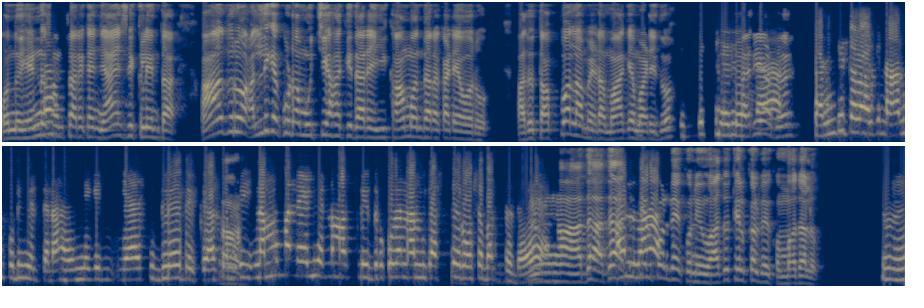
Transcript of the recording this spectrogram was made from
ಒಂದು ಹೆಣ್ಣು ಸಂಸಾರಕ್ಕೆ ನ್ಯಾಯ ಸಿಕ್ಲಿ ಅಂತ. ಆದ್ರೂ ಅಲ್ಲಿಗೆ ಕೂಡ ಮುಚ್ಚಿ ಹಾಕಿದ್ದಾರೆ ಈ ಕಾಮಂದರ ಕಡೆಯವರು ಅದು ತಪ್ಪಲ್ಲ ಮೇಡಮ್. ಹಾಗೆ ಮಾಡಿದ್ದು. ಖಂಡಿತವಾಗಿ ನಾನು ಕೂಡ ಹೇಳ್ತೇನೆ. ಹೆಣ್ಣಿಗೆ ನ್ಯಾಯ ಸಿಗ್ಲೇಬೇಕು. ಯಾಕಂದ್ರೆ ನಮ್ಮ ಮನೆಯಲ್ಲಿ ಹೆಣ್ಣು ಮಕ್ಳು ಇದ್ರು ಕೂಡ ನಮ್ಗೆ ಅಷ್ಟೇ ರೋಷ ಬರ್ತದೆ. ಅದು ತಿಳ್ಕೊಳ್ಬೇಕು ನೀವು. ಅದು ತಿಳ್ಕೊಳ್ಬೇಕು ಮೊದಲು. ಹ್ಮ್.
